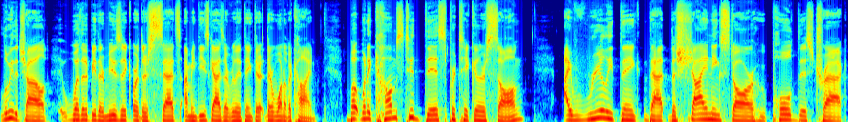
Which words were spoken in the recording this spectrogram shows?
Louis the Child, whether it be their music or their sets, I mean, these guys, I really think they're they're one of a kind. But when it comes to this particular song, I really think that the shining star who pulled this track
